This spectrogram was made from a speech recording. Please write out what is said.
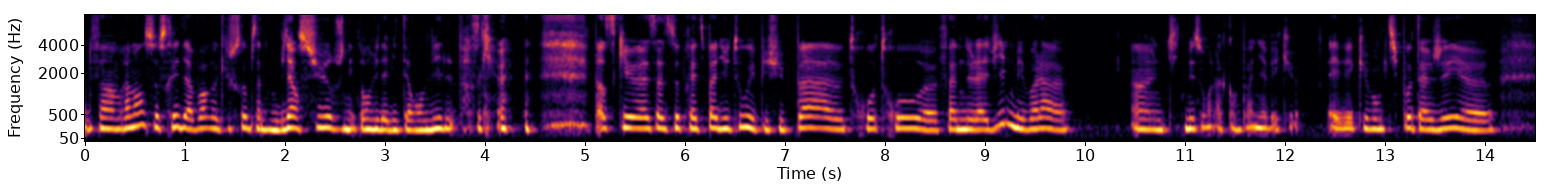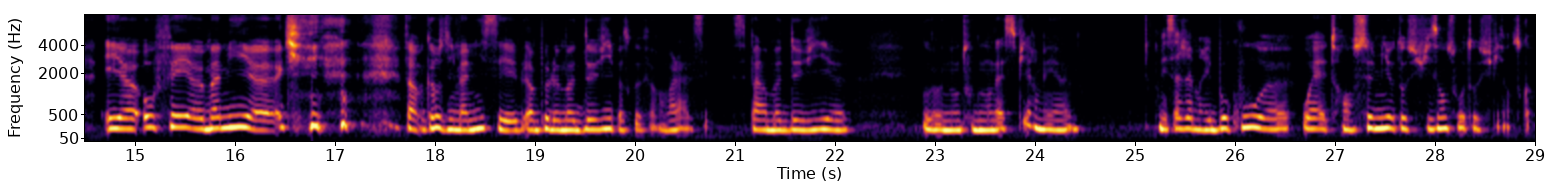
enfin vraiment, ce serait d'avoir quelque chose comme ça. Donc bien sûr, je n'ai pas envie d'habiter en ville parce que parce que ça ne se prête pas du tout. Et puis je suis pas trop trop fan de la ville, mais voilà, une petite maison à la campagne avec euh, avec mon petit potager. euh, et euh, au fait, mamie qui. enfin, quand je dis mamie, c'est un peu le mode de vie, parce que, voilà, c'est pas un mode de vie dont tout le monde aspire, mais, mais ça, j'aimerais beaucoup ouais, être en semi-autosuffisance ou autosuffisance, quoi.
